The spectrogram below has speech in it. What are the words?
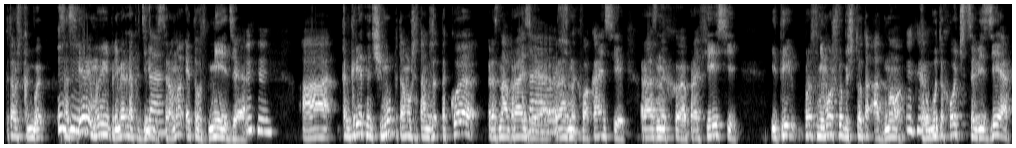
Потому что как бы со сферой мы примерно определились. Да. Все равно это вот медиа. А конкретно чему? Потому что там же такое разнообразие да, разных вакансий, разных э, профессий, и ты просто не можешь выбрать что-то одно. Угу. Как будто хочется везде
